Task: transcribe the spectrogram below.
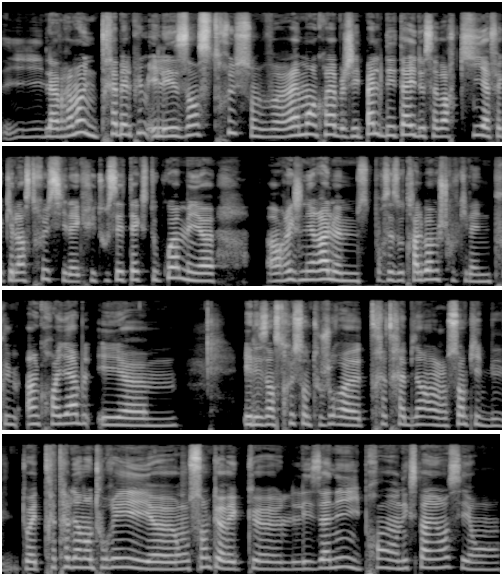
il a vraiment une très belle plume et les instrus sont vraiment incroyables. J'ai pas le détail de savoir qui a fait quel instru, s'il a écrit tous ses textes ou quoi, mais euh, en règle générale, même pour ses autres albums, je trouve qu'il a une plume incroyable et, euh, et les instrus sont toujours euh, très très bien. On sent qu'il doit être très très bien entouré et euh, on sent qu'avec les années, il prend en expérience et en,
